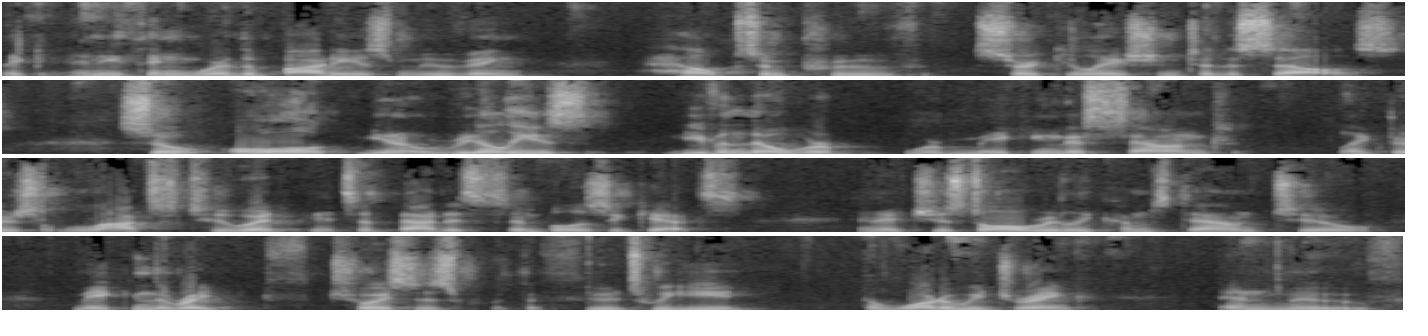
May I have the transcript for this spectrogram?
like anything where the body is moving, helps improve circulation to the cells. So all you know really is even though we're we're making this sound like there's lots to it, it's about as simple as it gets. And it just all really comes down to making the right choices with the foods we eat, the water we drink, and move,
